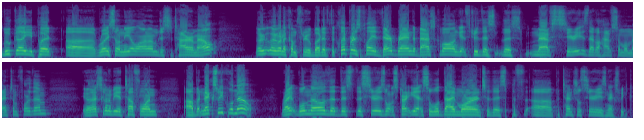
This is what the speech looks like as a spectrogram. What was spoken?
Luka, you put uh, Royce O'Neale on them just to tire them out. They're, they're going to come through. But if the Clippers play their brand of basketball and get through this this Mavs series, that'll have some momentum for them. You know, that's going to be a tough one. Uh, but next week we'll know, right? We'll know that this this series won't start yet, so we'll dive more into this uh, potential series next week.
